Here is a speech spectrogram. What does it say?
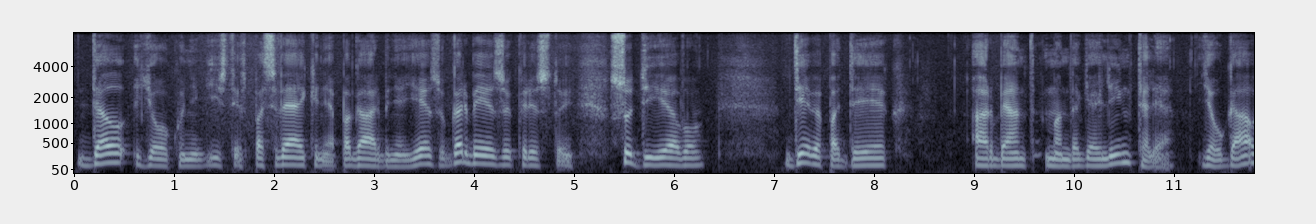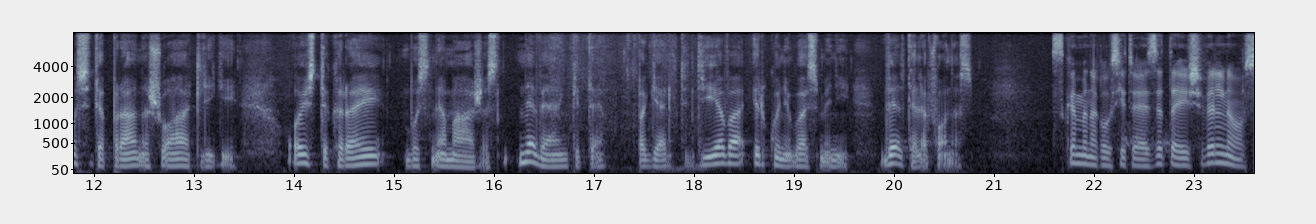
dėl jo kunigystės pasveikinę, pagarbinę Jėzų, garbėzų Kristui, su Dievu, Dieve padėk, ar bent mandagiai linktelė, jau gausite pranašo atlygį o jis tikrai bus nemažas. Nevenkite pagerbti Dievą ir kunigo asmenį. Vėl telefonas. Skambina klausytoja Zita iš Vilniaus,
